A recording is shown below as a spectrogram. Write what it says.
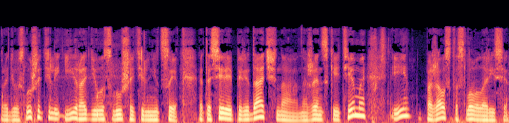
радиослушатели и радиослушательницы. Это серия передач на, на женские темы. И, пожалуйста, слово Ларисе.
